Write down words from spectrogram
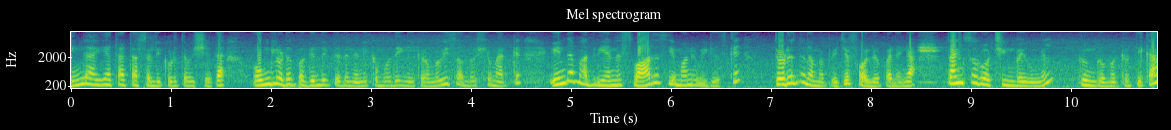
எங்கள் ஐயா தாத்தா சொல்லி கொடுத்த விஷயத்த உங்களோட பகிர்ந்துக்கிட்டதை நினைக்கும் போது எங்களுக்கு ரொம்பவே சந்தோஷமாக இருக்குது இந்த மாதிரியான சுவாரஸ்யமான வீடியோஸ்க்கு தொடர்ந்து நம்ம பேஜை ஃபாலோ பண்ணுங்கள் தேங்க்ஸ் ஃபார் வாட்சிங் பை உங்கள் குங்கும கிருத்திகா.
